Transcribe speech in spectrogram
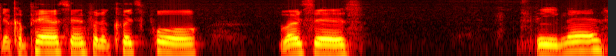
the comparison for the Chris Paul versus Steve Nash.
